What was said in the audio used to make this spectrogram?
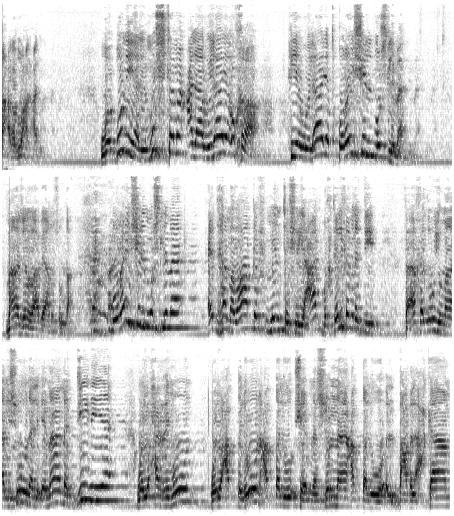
أعرضوا عن علي. وبني المجتمع على ولاية أخرى هي ولاية قريش المسلمة. ما أنزل الله بها من سلطان. قريش المسلمة عندها مواقف من تشريعات مختلفة من الدين. فأخذوا يمارسون الإمامة الدينية ويحرمون ويعطلون عطلوا شيء من السنة عطلوا بعض الأحكام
